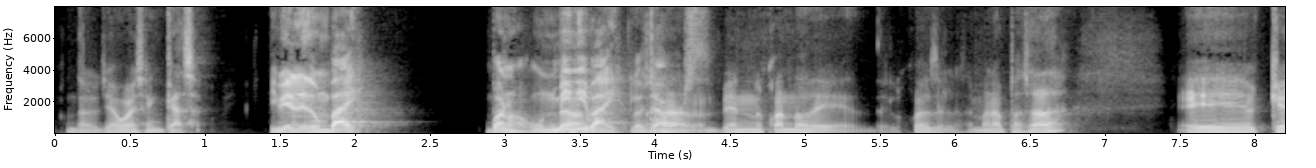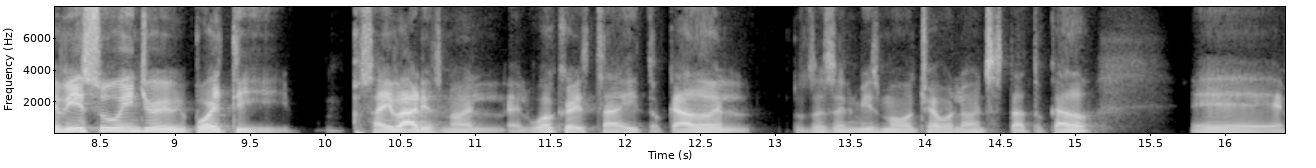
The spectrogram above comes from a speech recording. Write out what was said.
contra los Jaguars en casa. y viene de un bye. Bueno, un No, mini bye, los ajá, Jaguars. Vienen jugando de- del jueves de la semana pasada. Eh, que vi su injury report y pues hay varios, ¿no? El, el Walker está ahí tocado, el, pues es el mismo Trevor Lawrence está tocado. Eh,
